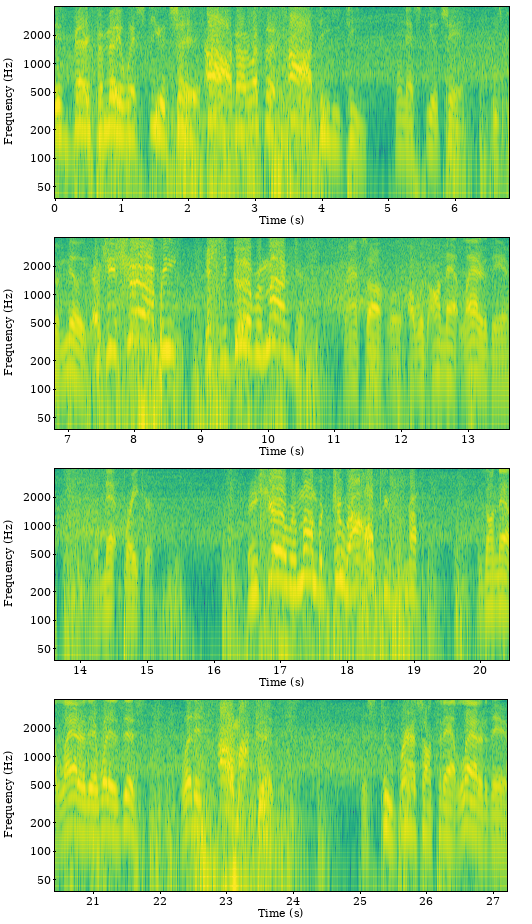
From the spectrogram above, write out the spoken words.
is very familiar with steel chairs. Oh no, what's this? Ah, DDT on that steel chair. He's familiar. As he should be. This is a good reminder. Bradshaw well, I was on that ladder there. The net breaker. He sure remember too. I hope he remember. He's on that ladder there. What is this? What is... Oh my goodness. Just threw Bradshaw onto that ladder there.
